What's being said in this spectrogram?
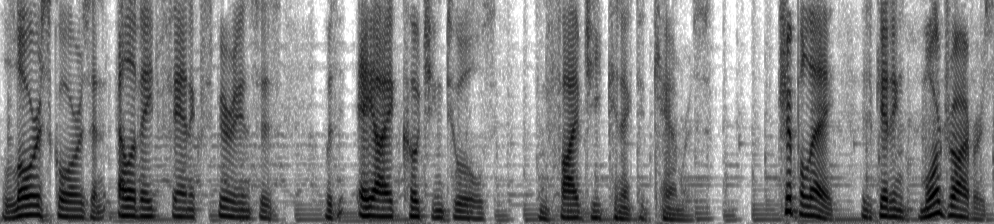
lower scores and elevate fan experiences with AI coaching tools and 5G connected cameras. AAA is getting more drivers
